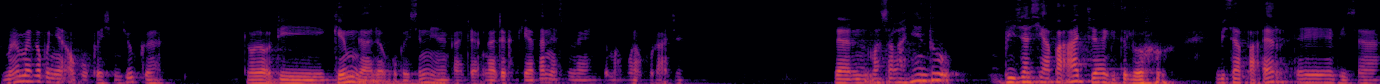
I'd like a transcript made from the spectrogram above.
sebenarnya mereka punya occupation juga. Kalau di game nggak ada occupationnya nggak ada nggak ada kegiatannya sebenarnya cuma pura-pura aja. Dan masalahnya itu bisa siapa aja gitu loh bisa Pak RT bisa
